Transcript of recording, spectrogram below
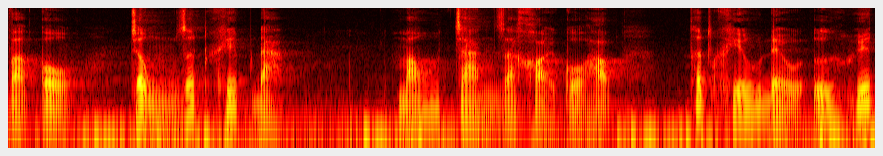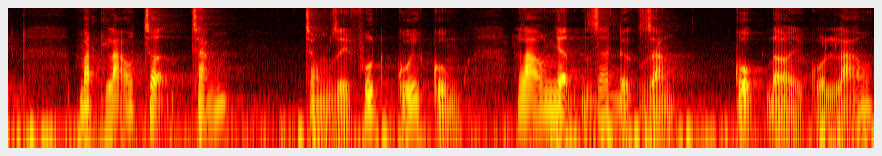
và cổ, trông rất khiếp đảm. Máu tràn ra khỏi cổ họng, thất khiếu đều ứ huyết, mắt lão trợn trắng. Trong giây phút cuối cùng, lão nhận ra được rằng cuộc đời của lão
